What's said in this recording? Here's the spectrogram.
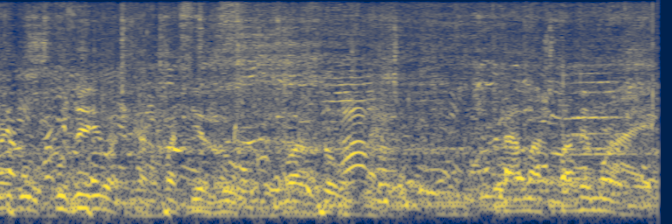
Пойду в пузыречках посижу воздушных. Там аж подымает.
